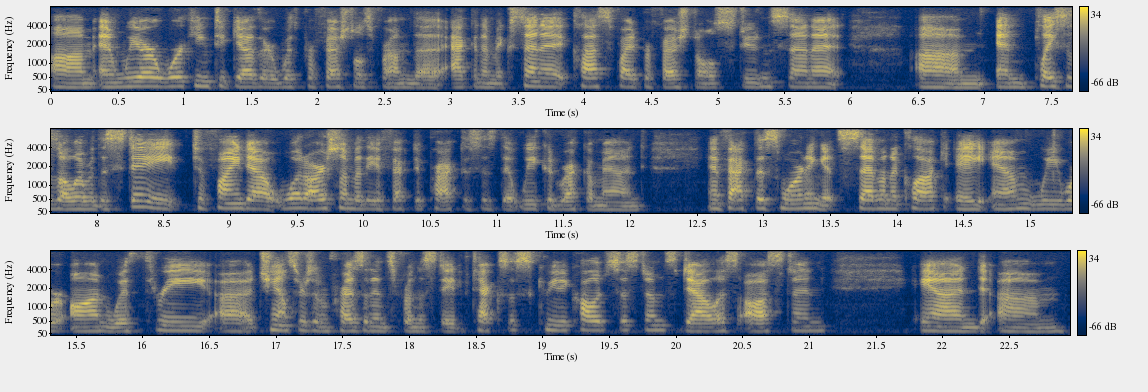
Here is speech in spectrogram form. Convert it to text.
Um, and we are working together with professionals from the Academic Senate, classified professionals, Student Senate, um, and places all over the state to find out what are some of the effective practices that we could recommend in fact, this morning at 7 o'clock a.m., we were on with three uh, chancellors and presidents from the state of Texas community college systems, Dallas, Austin, and um,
